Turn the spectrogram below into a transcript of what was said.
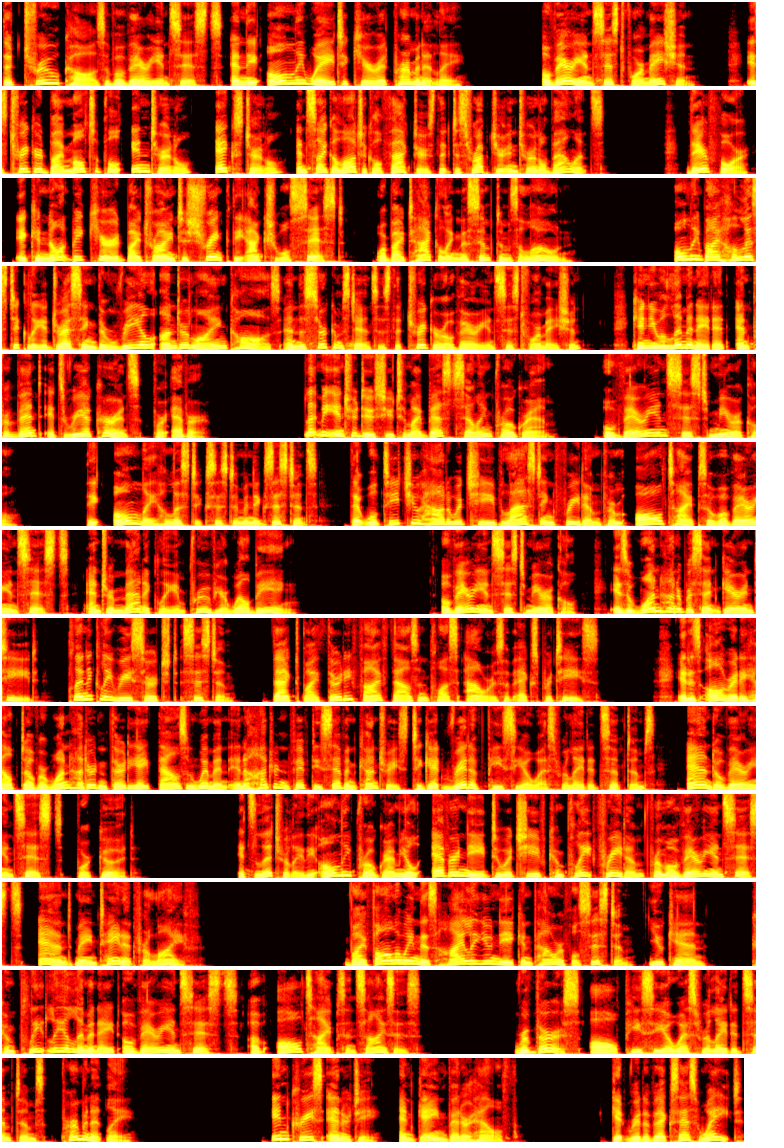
The true cause of ovarian cysts and the only way to cure it permanently. Ovarian cyst formation is triggered by multiple internal, external, and psychological factors that disrupt your internal balance. Therefore, it cannot be cured by trying to shrink the actual cyst or by tackling the symptoms alone. Only by holistically addressing the real underlying cause and the circumstances that trigger ovarian cyst formation can you eliminate it and prevent its reoccurrence forever. Let me introduce you to my best selling program, Ovarian Cyst Miracle, the only holistic system in existence that will teach you how to achieve lasting freedom from all types of ovarian cysts and dramatically improve your well being. Ovarian Cyst Miracle is a 100% guaranteed, clinically researched system backed by 35,000 plus hours of expertise. It has already helped over 138,000 women in 157 countries to get rid of PCOS related symptoms and ovarian cysts for good. It's literally the only program you'll ever need to achieve complete freedom from ovarian cysts and maintain it for life. By following this highly unique and powerful system, you can completely eliminate ovarian cysts of all types and sizes, reverse all PCOS related symptoms permanently, increase energy and gain better health, get rid of excess weight,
